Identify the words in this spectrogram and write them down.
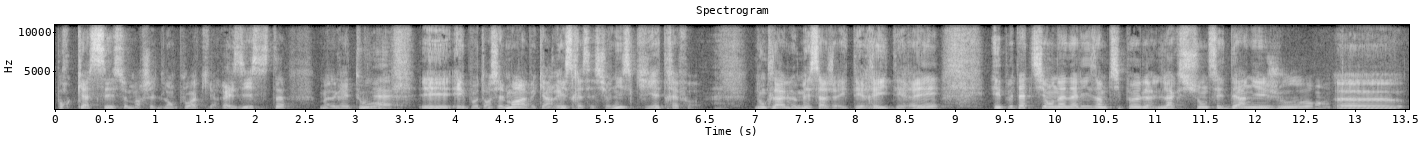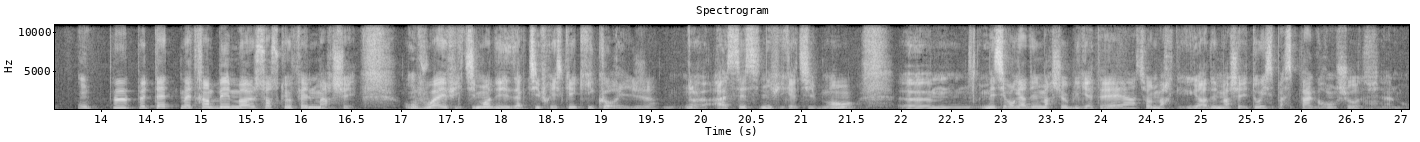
pour casser ce marché de l'emploi qui résiste malgré tout, et, potentiellement avec un risque récessionniste qui est très fort. Donc là, le message a été réitéré. Et peut-être si on analyse un petit peu l'action de ces derniers jours, euh, on peut peut-être mettre un bémol sur ce que fait le marché. On voit effectivement des actifs risqués qui corrigent euh, assez significativement. mais si vous regardez le marché obligataire, si vous regardez le marché des taux, il ne se passe pas grand-chose finalement.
